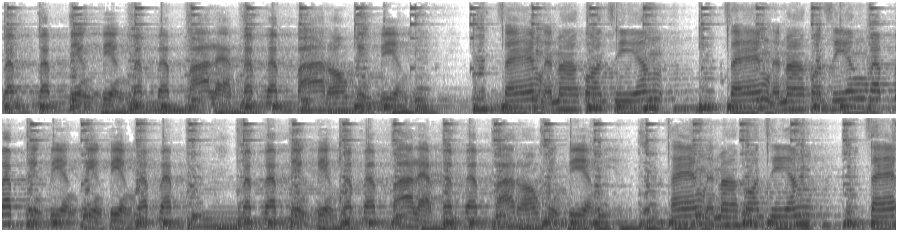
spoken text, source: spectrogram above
แวบแวบเปลี่ยงเปลี่ยงแวบแวบฟ้าแลบแวบแวบฟ้าร้องเปลี่ยงเปลี่ยงแสงนั้นมาก่อนเสียง แสงนั้นมาก่อนเสียงแวบแวบเปลี่ยงเปลี่ยงเปลี่ยงเปลี่ยงแวบแวบแวบแวบเปลี่ยงเปลี่ยงแวบแวบฟ้าแลบแวบแวบฟ้าร้องเปลี่ยงเปลี่ยง แสงนั้นมาก่อนเสียง แสง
